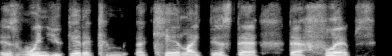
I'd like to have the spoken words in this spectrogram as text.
is when you get a, a kid like this that that flips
